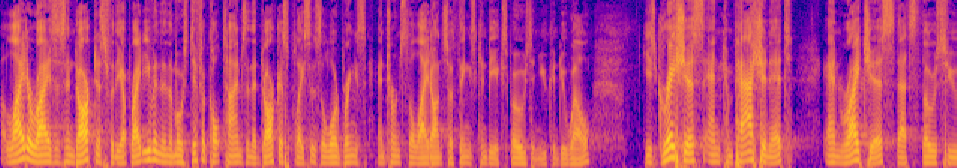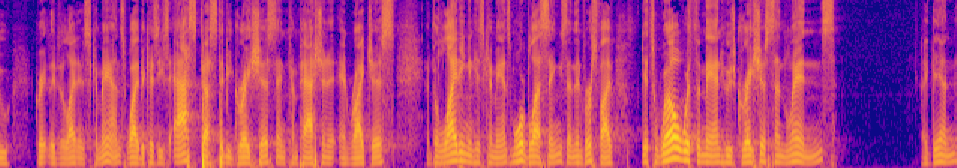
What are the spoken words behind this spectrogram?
Light arises in darkness for the upright. Even in the most difficult times, in the darkest places, the Lord brings and turns the light on so things can be exposed and you can do well. He's gracious and compassionate and righteous. That's those who greatly delight in his commands. Why? Because he's asked us to be gracious and compassionate and righteous, and delighting in his commands, more blessings. And then verse 5 it's well with the man who's gracious and lends. Again,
